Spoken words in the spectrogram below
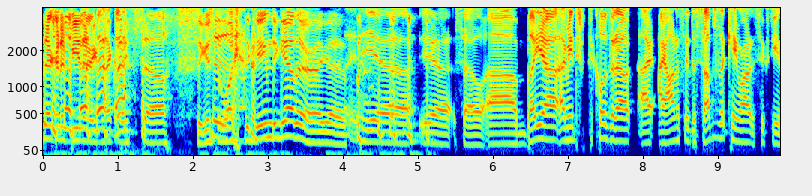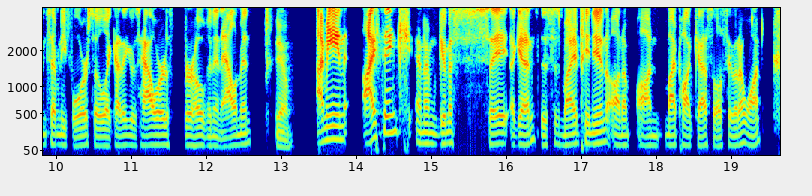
They're gonna be there exactly. So They get to watch the game together, I guess. yeah, yeah. So, um, but yeah, I mean, to, to close it out, I, I honestly the subs that came out at 60 and 74. So like I think it was Haworth, Verhoeven, and Alleman. Yeah. I mean, I think, and I'm gonna say again, this is my opinion on a, on my podcast, so I'll say what I want.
